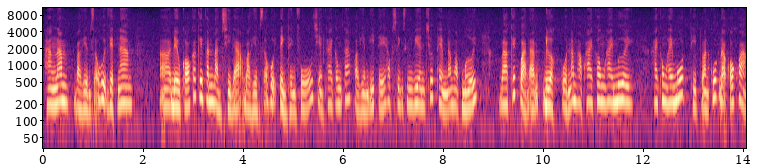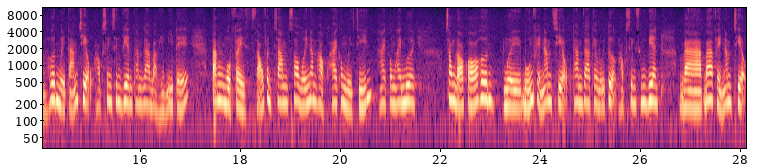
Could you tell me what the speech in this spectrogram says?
Hàng năm, Bảo hiểm xã hội Việt Nam à, đều có các cái văn bản chỉ đạo bảo hiểm xã hội tỉnh thành phố triển khai công tác bảo hiểm y tế học sinh sinh viên trước thềm năm học mới và kết quả đạt được của năm học 2020 2021 thì toàn quốc đã có khoảng hơn 18 triệu học sinh sinh viên tham gia bảo hiểm y tế, tăng 1,6% so với năm học 2019-2020. Trong đó có hơn 14,5 triệu tham gia theo đối tượng học sinh sinh viên và 3,5 triệu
